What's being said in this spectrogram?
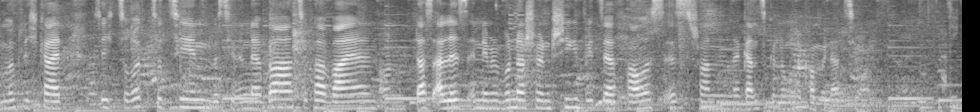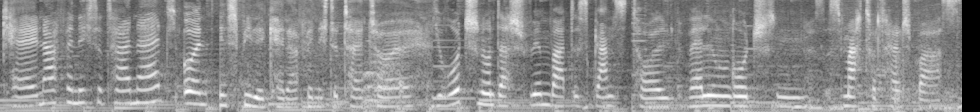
Möglichkeit, sich zurückzuziehen, ein bisschen in der Bar zu verweilen. Und das alles in dem wunderschönen Skigebiet Serfaus ist schon eine ganz gelungene Kombination. Kellner finde ich total nett und den Spiegelkeller finde ich total toll. Die Rutschen und das Schwimmbad ist ganz toll. Wellenrutschen, es macht total Spaß.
